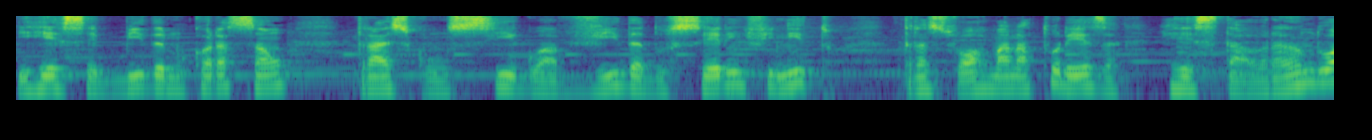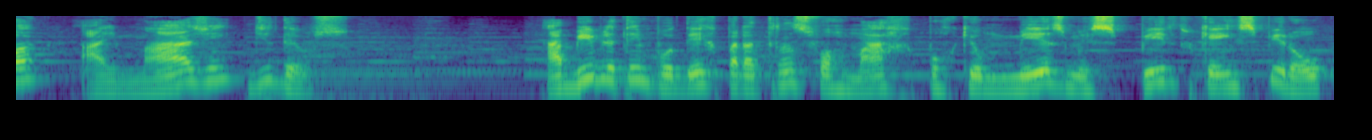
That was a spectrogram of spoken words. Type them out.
e recebida no coração, traz consigo a vida do ser infinito, transforma a natureza, restaurando-a à imagem de Deus. A Bíblia tem poder para transformar porque o mesmo Espírito que a inspirou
